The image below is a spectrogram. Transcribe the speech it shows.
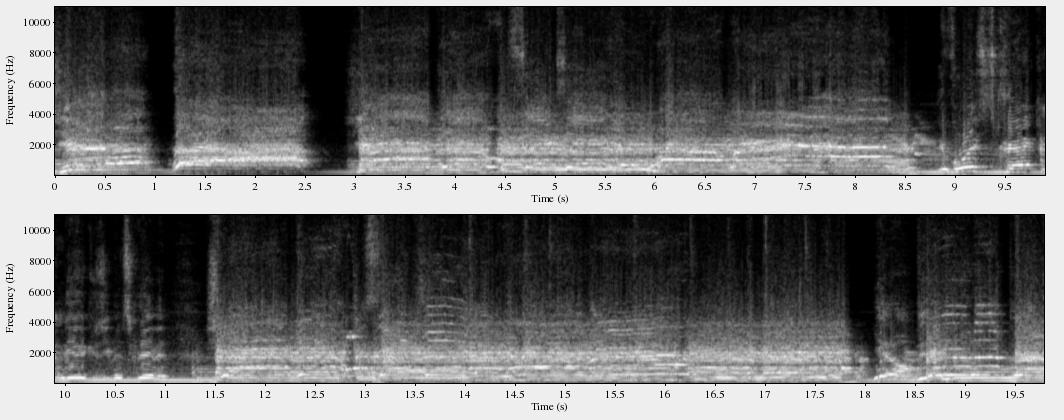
Your voice is cracking, dude, because you've been screaming. You're beautiful.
